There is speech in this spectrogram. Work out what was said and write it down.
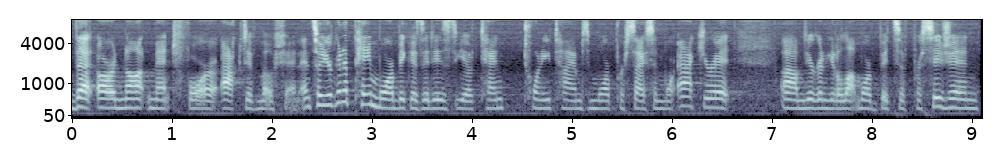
that are not meant for active motion. And so you're going to pay more because it is you know 10, 20 times more precise and more accurate. Um, you're going to get a lot more bits of precision.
